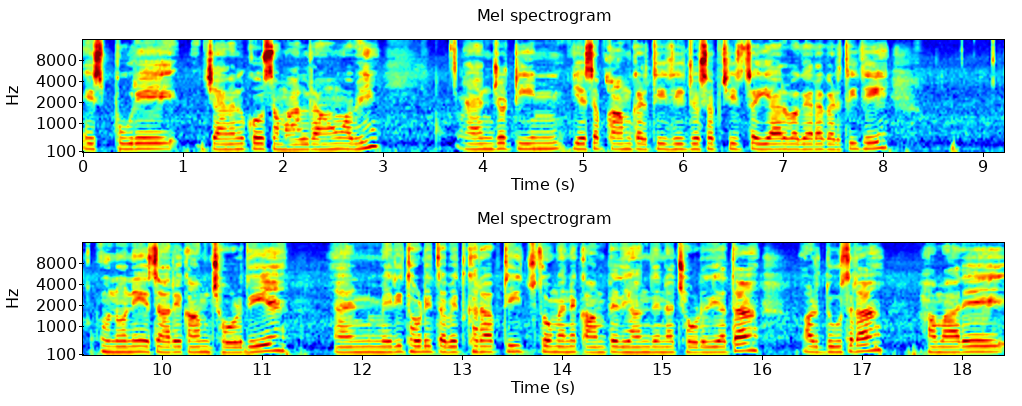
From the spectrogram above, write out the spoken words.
इस पूरे चैनल को संभाल रहा हूँ अभी। एंड जो टीम ये सब काम करती थी, जो सब चीज़ तैयार वगैरह करती थी, उन्होंने ये सारे काम छोड़ दिए। एंड मेरी थोड़ी तबीयत ख़राब थी तो मैंने काम पे ध्यान देना छोड़ दिया था। और दूसरा, हमारे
